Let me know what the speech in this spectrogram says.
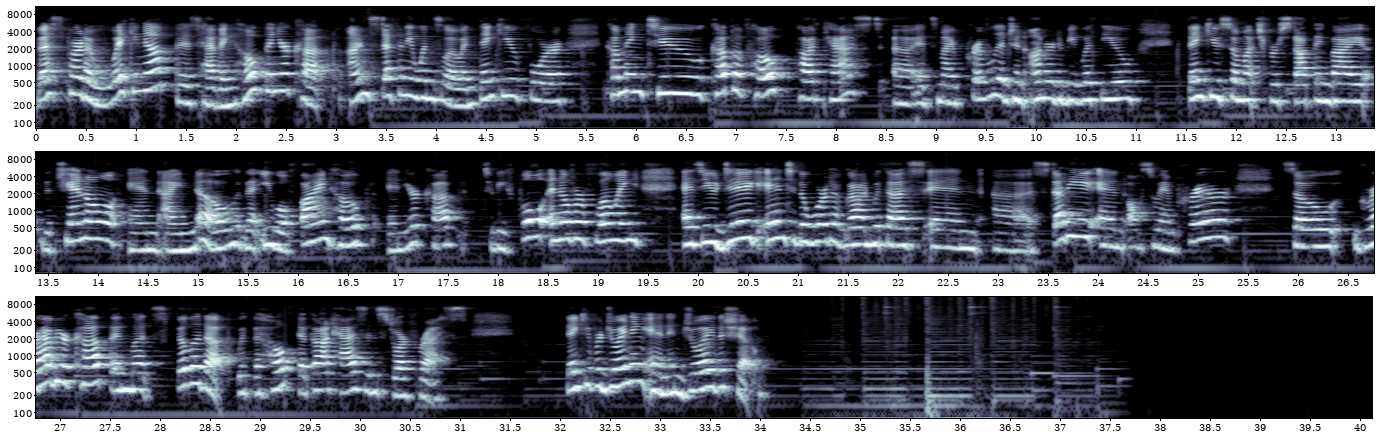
best part of waking up is having hope in your cup. I'm Stephanie Winslow, and thank you for coming to Cup of Hope podcast. Uh, it's my privilege and honor to be with you. Thank you so much for stopping by the channel, and I know that you will find hope in your cup to be full and overflowing as you dig into the Word of God with us in uh, study and also in prayer. So grab your cup and let's fill it up with the hope that God has in store for us. Thank you for joining and enjoy the show.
